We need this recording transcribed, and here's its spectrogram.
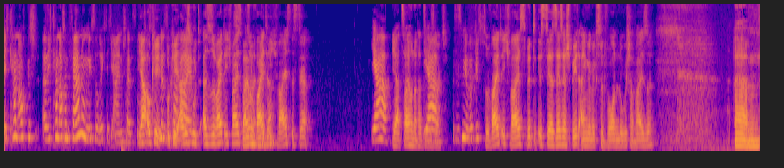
Ich kann auch, gesch- also ich kann auch Entfernung nicht so richtig einschätzen. Ja, Das okay, okay, alles leid. gut. Also soweit ich weiß, 200 soweit Meter? ich weiß, ist der. Ja, Ja, 200 hat sie ja. gesagt. Es ist mir wirklich. Soweit ich weiß, wird, ist der sehr, sehr spät eingewechselt worden, logischerweise. Ähm.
